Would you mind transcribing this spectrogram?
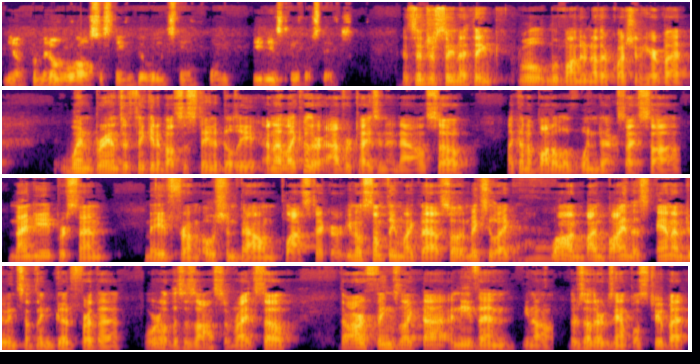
you know, from an overall sustainability standpoint, it is table stakes. It's interesting. I think we'll move on to another question here, but when brands are thinking about sustainability, and I like how they're advertising it now. So, like on a bottle of Windex, I saw 98% made from ocean bound plastic or, you know, something like that. So it makes you like, wow, I'm, I'm buying this and I'm doing something good for the world. This is awesome, right? So there are things like that. And even, you know, there's other examples too. But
